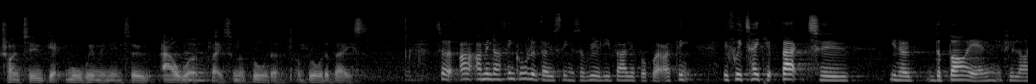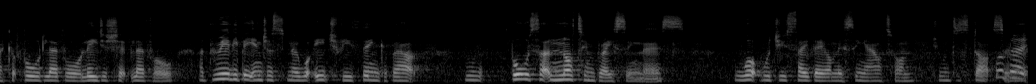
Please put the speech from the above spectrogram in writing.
trying to get more women into our workplace on a broader, a broader base. So, I, I mean, I think all of those things are really valuable, but I think if we take it back to, you know, the buy-in, if you like, at board level or leadership level, I'd really be interested to know what each of you think about boards that are not embracing this. What would you say they are missing out on? Do you want to start, Well, Sue? they,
